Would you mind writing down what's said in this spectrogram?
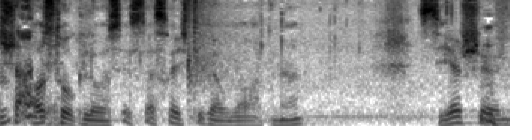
Schade. Ausdrucklos ist das richtige Wort. Ne? Sehr schön.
